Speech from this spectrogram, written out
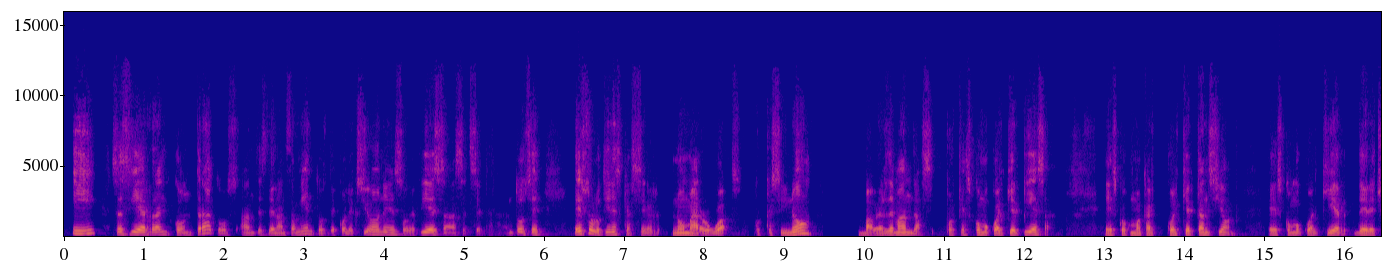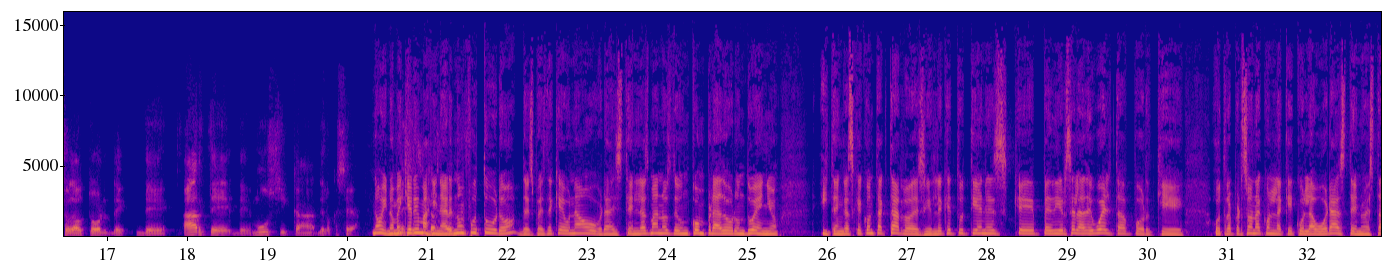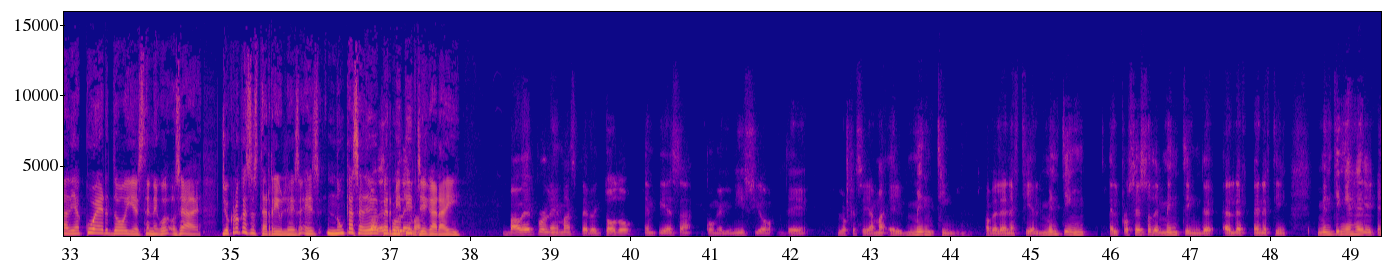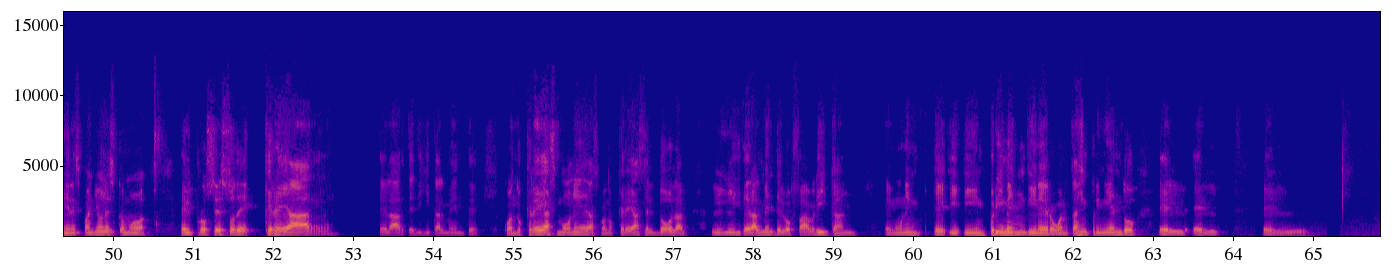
y se cierran contratos antes de lanzamientos de colecciones o de piezas, etc. Entonces, eso lo tienes que hacer no matter what, porque si no, va a haber demandas, porque es como cualquier pieza, es como cualquier canción, es como cualquier derecho de autor de, arte, de música, de lo que sea. No, y no me quiero imaginar en un futuro, después de que una obra esté en las manos de un comprador, un dueño, y tengas que contactarlo, decirle que tú tienes que pedírsela de vuelta porque otra persona con la que colaboraste no está de acuerdo y este negocio, o sea, yo creo que eso es terrible, es, nunca se debe permitir llegar ahí. Va a haber problemas, pero todo empieza con el inicio de lo que se llama el minting of el NFT, el minting, el proceso de minting de NFT. Minting es el, en español es como el proceso de crear el arte digitalmente. Cuando creas monedas, cuando creas el dólar, literalmente lo fabrican en un, eh, y, imprimen dinero. Bueno, estás imprimiendo el, el, el,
